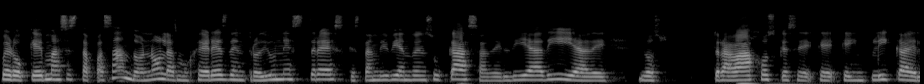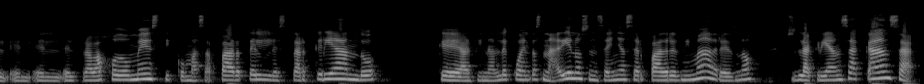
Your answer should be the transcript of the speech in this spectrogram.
pero ¿qué más está pasando? ¿No? Las mujeres dentro de un estrés que están viviendo en su casa, del día a día, de los trabajos que, se, que, implica el, el, el, trabajo doméstico, más aparte el estar criando, que al final de cuentas nadie nos enseña a ser padres ni madres, ¿no? la crianza cansa.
